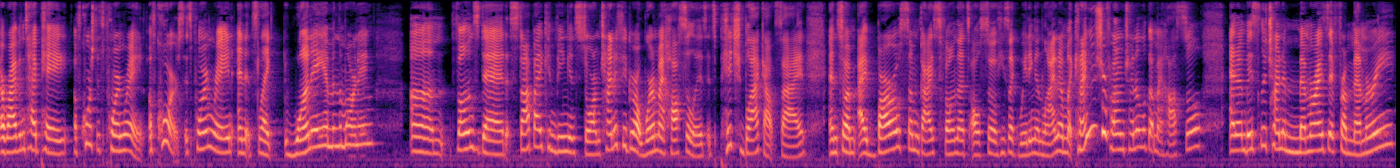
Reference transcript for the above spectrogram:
arrive in Taipei. Of course, it's pouring rain. Of course, it's pouring rain, and it's like 1 a.m. in the morning. Um, phone's dead. Stop by a convenience store. I'm trying to figure out where my hostel is. It's pitch black outside. And so I'm, I borrow some guy's phone that's also, he's like waiting in line. I'm like, can I use your phone? I'm trying to look up my hostel. And I'm basically trying to memorize it from memory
